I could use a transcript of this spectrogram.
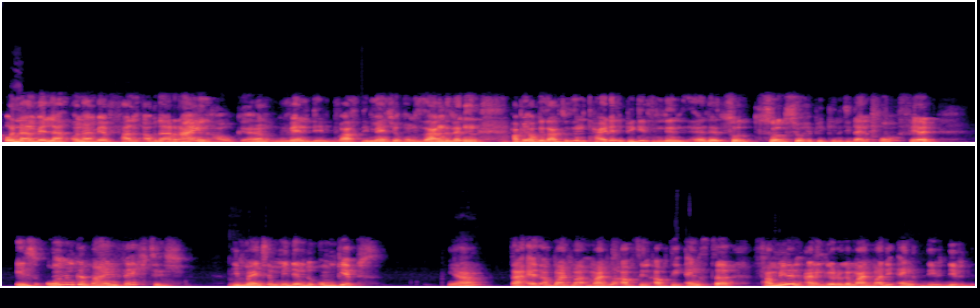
Und dann, wir, lach- und dann wir fallen auch da rein, auch, gell? wenn die, was die Menschen uns sagen. Deswegen habe ich auch gesagt, zu diesem Teil der Epigenetik, den, äh, der So- Sozioepigenetik, dein Umfeld ist ungemein wichtig. Die Menschen, mit denen du umgibst. Ja? Da ist auch manchmal, manchmal auch sind auch die engste Familienangehörige, manchmal die engste, die, die,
